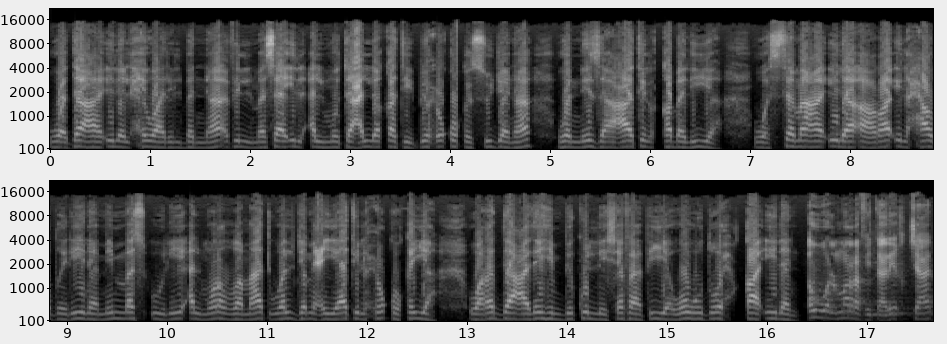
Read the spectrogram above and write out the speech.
ودعا إلى الحوار البناء في المسائل المتعلقة بحقوق السجناء والنزاعات القبلية واستمع إلى آراء الحاضرين من مسؤولي المنظمات والجمعيات الحقوقية ورد عليهم بكل شفافية ووضوح قائلا. أول مرة في تاريخ تشاد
